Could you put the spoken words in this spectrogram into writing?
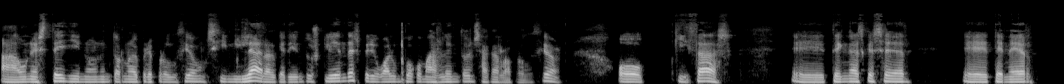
a un staging o un entorno de preproducción similar al que tienen tus clientes, pero igual un poco más lento en sacarlo a producción. O quizás eh, tengas que ser, eh, tener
